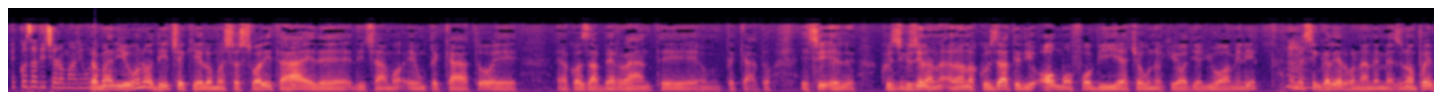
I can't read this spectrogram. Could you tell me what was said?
E cosa dice Romani 1? Romani 1 dice che l'omosessualità è, diciamo, è un peccato, è, è una cosa aberrante, è un peccato. E e così, così l'hanno, accusato di omofobia, cioè uno che odia gli uomini, l'ha messo in galera per un anno e mezzo. Non puoi-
